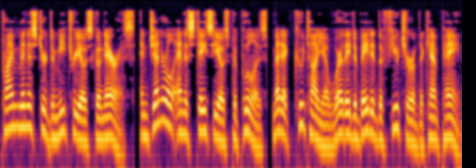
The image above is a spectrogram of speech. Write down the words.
Prime Minister Dimitrios Gounaris, and General Anastasios Papoulas, met at Kütahya where they debated the future of the campaign.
